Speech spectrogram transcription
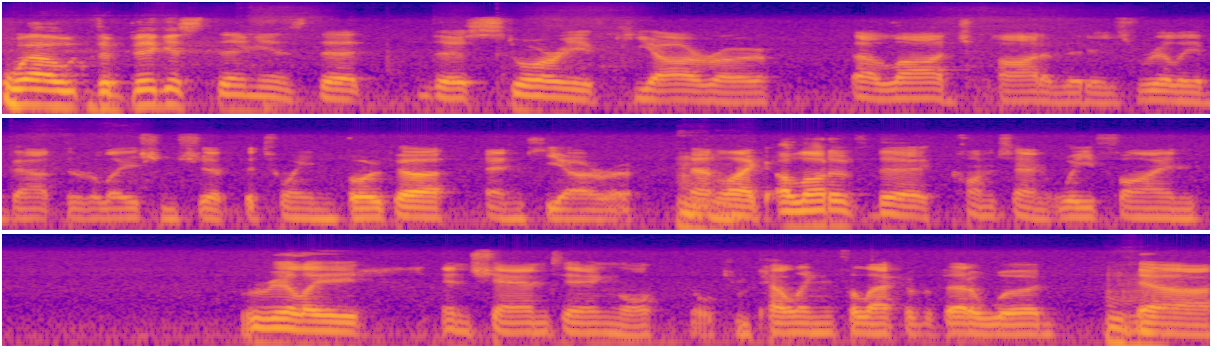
Well, the biggest thing is that the story of Chiaro, a large part of it is really about the relationship between Boca and Chiaro. Mm-hmm. And like a lot of the content we find really enchanting or, or compelling, for lack of a better word, mm-hmm. uh,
